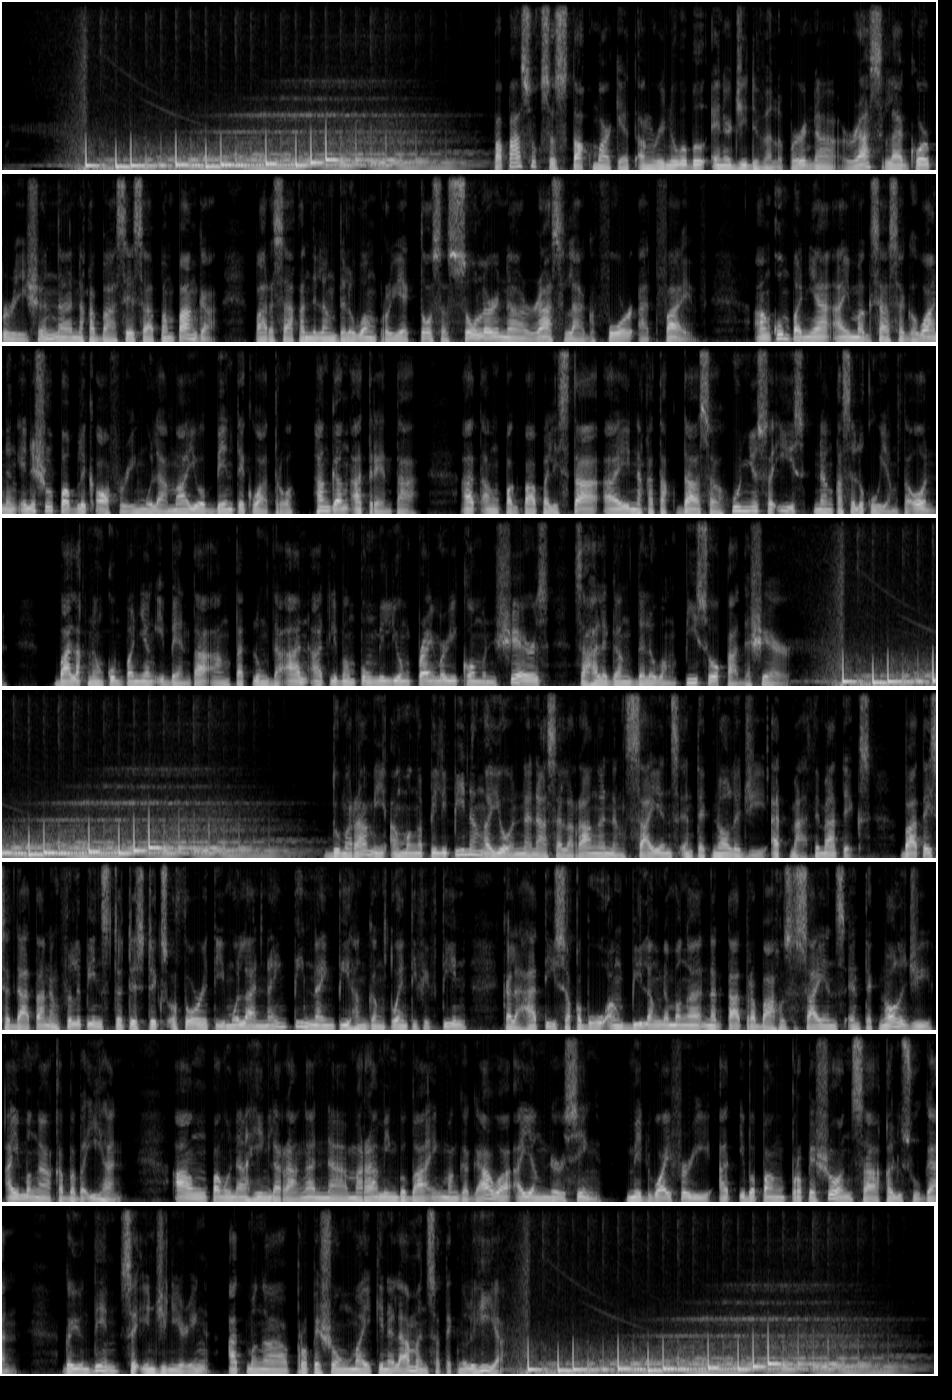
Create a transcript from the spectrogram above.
Papasok sa stock market ang renewable energy developer na Raslag Corporation na nakabase sa Pampanga para sa kanilang dalawang proyekto sa solar na Raslag 4 at 5. Ang kumpanya ay magsasagawa ng initial public offering mula Mayo 24 hanggang a 30 at ang pagpapalista ay nakatakda sa Hunyo 6 ng kasalukuyang taon. Balak ng kumpanyang ibenta ang 350 milyong primary common shares sa halagang 2 piso kada share. Dumarami ang mga Pilipina ngayon na nasa larangan ng science and technology at mathematics – Batay sa data ng Philippine Statistics Authority mula 1990 hanggang 2015, kalahati sa kabuuang bilang ng mga nagtatrabaho sa science and technology ay mga kababaihan. Ang pangunahing larangan na maraming babaeng manggagawa ay ang nursing, midwifery at iba pang propesyon sa kalusugan. Gayon din sa engineering at mga propesyong may kinalaman sa teknolohiya.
